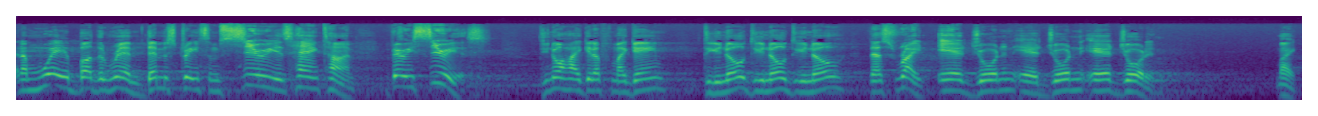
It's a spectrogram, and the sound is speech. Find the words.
And I'm way above the rim, demonstrating some serious hang time. Very serious. Do you know how I get up for my game? Do you know, do you know, do you know? That's right. Air Jordan, Air Jordan, Air Jordan. Mike,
